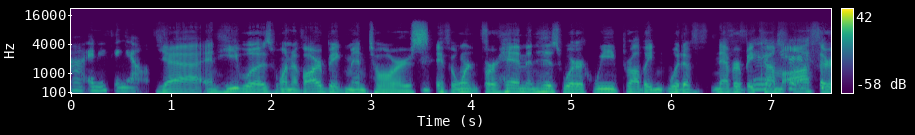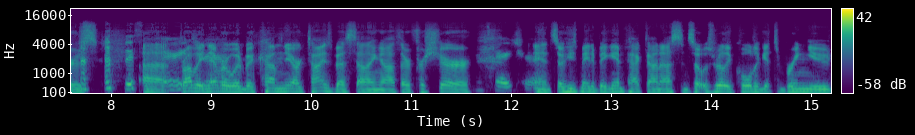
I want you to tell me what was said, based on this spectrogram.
uh, anything else. Yeah, and he was one of our big mentors. Mm. if it weren't for him and his work, we probably would have never become authors. uh, probably true. never would have become New York Times bestselling author for sure. That's very true. And so he's made a big impact on us, and so it was really cool to get to bring you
